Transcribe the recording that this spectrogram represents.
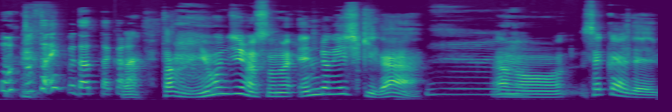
本当タイプだったから。多分日本人はその遠慮の意識が、うーんあ、の、世界で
